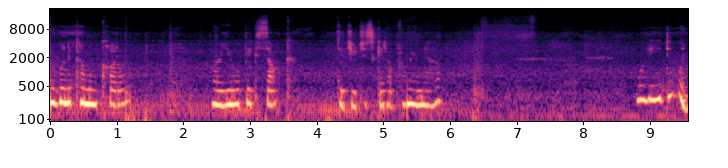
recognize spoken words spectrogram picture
You want to come and cuddle? Are you a big suck? Did you just get up from your nap? What are you doing?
